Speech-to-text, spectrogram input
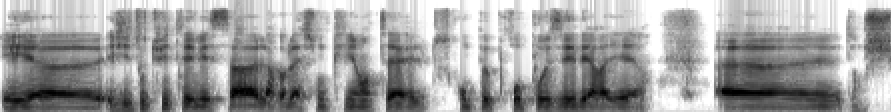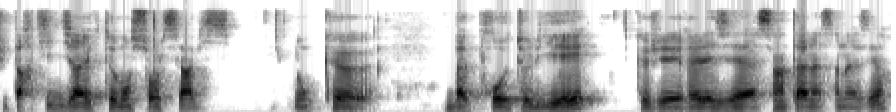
Et, euh, et j'ai tout de suite aimé ça, la relation clientèle, tout ce qu'on peut proposer derrière. Euh, donc je suis parti directement sur le service. Donc bac pro hôtelier, que j'ai réalisé à Sainte-Anne, à Saint-Nazaire.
